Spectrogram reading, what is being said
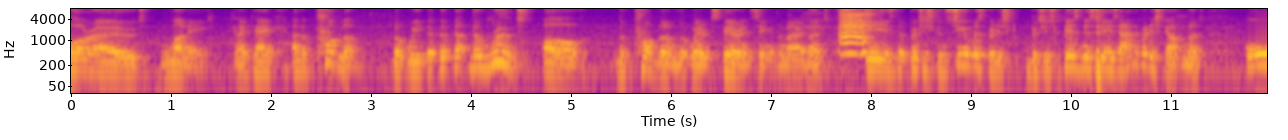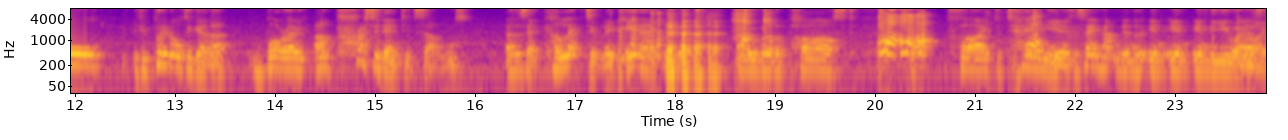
borrowed money. Okay, and the problem that we, the, the, the root of the problem that we're experiencing at the moment is that British consumers, British British businesses, and the British government all, if you put it all together, borrowed unprecedented sums, as I said, collectively in aggregate over the past five to ten years. The same happened in the in, in, in the US. Right.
